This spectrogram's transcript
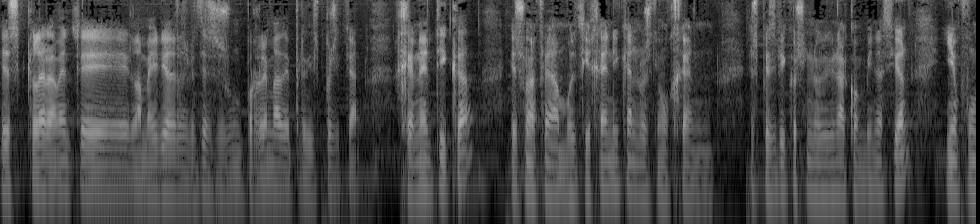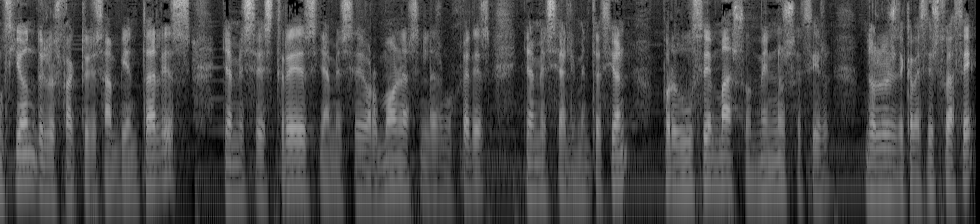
es claramente, la mayoría de las veces es un problema de predisposición genética, es una enfermedad multigénica, no es de un gen específico, sino de una combinación, y en función de los factores ambientales, llámese estrés, llámese hormonas en las mujeres, llámese alimentación, produce más o menos, es decir, dolores de cabeza. Esto hace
